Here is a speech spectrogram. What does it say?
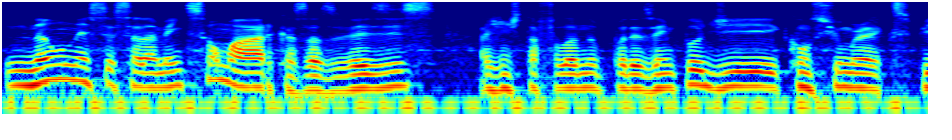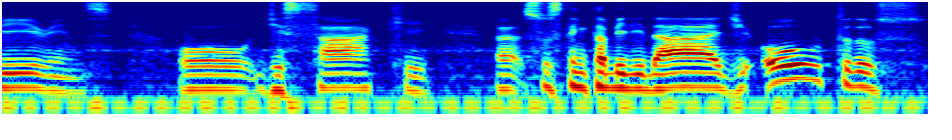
não necessariamente são marcas. Às vezes a gente está falando, por exemplo, de consumer experience ou de saque, uh, sustentabilidade, outros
